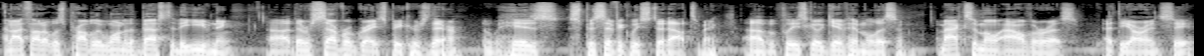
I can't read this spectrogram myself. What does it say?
and I thought it was probably one of the best of the evening. Uh, there were several great speakers there. His specifically stood out to me, uh, but please go give him a listen. Maximo Alvarez at the RNC.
